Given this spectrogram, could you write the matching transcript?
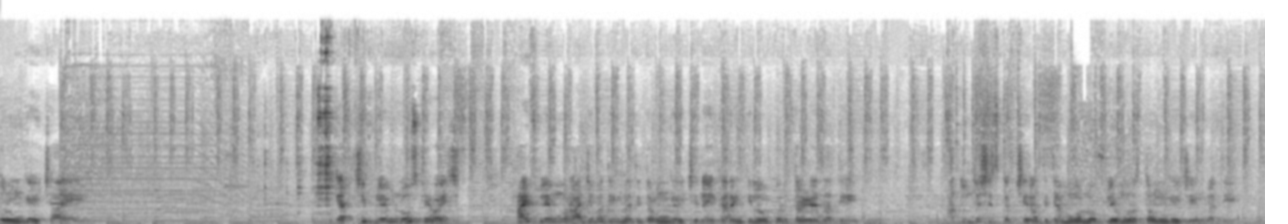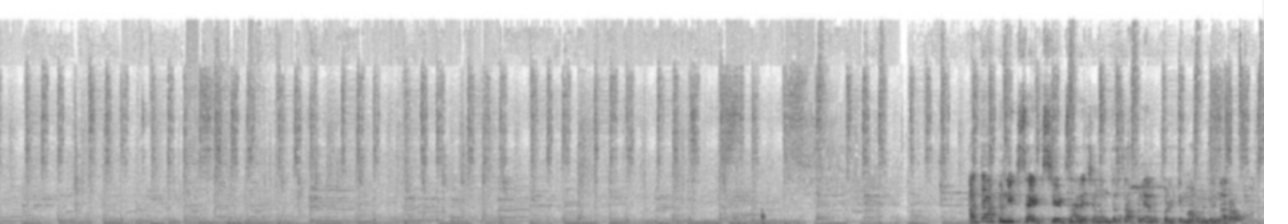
तळून घ्यायच्या आहे. गॅसची फ्लेम लोच ठेवायची. हाय फ्लेमवर अजिबात इमरती तळून घ्यायची नाही कारण की लवकर तळल्या जाते. आतून तशीच कच्ची राहते त्यामुळे लो फ्लेमवरच तळून घ्यायची इमरती. आता आपण एक साईड सेट झाल्याच्यानंतर आपण याला पलटी मारून घेणार आहोत.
